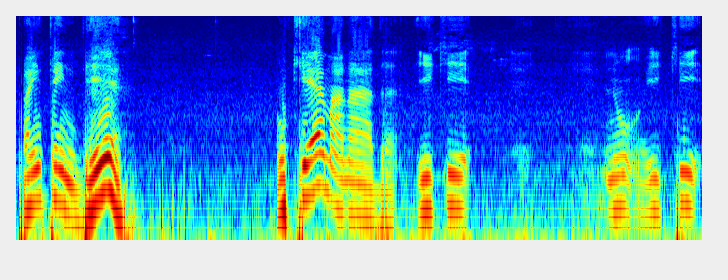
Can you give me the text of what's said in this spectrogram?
para entender o que é manada e que não, e que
